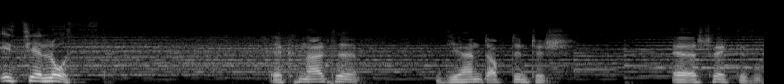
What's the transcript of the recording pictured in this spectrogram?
ist hier los? Er knallte die Hand auf den Tisch. Er erschreckte sich.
